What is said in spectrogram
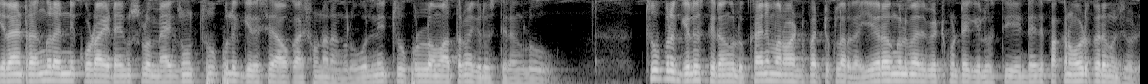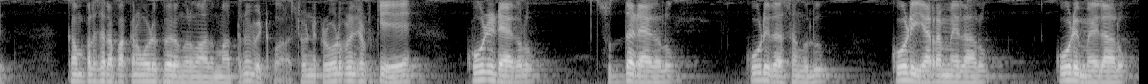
ఇలాంటి రంగులన్నీ కూడా ఈ టైమ్స్లో మ్యాక్సిమం చూపులు గెలిచే అవకాశం ఉన్న రంగులు. ఓన్లీ చూపుల్లో మాత్రమే గెలుస్తాయి రంగులు. చూపులు గెలుస్తాయి రంగులు కానీ మనం వాటిని పర్టికులర్గా ఏ రంగుల మీద పెట్టుకుంటే గెలుస్తాయి ఏంటంటే పక్కన ఓడిపోయే రంగులు చూడండి. కంపల్సరీ పక్కన ఓడిపోయే రంగులు మాత్రం మాత్రమే పెట్టుకోవాలి. చూడండి ఇక్కడ ఓడిపోయినప్పటికీ కోడి డేగలు శుద్ధ డేగలు కోడి రసంగులు కోడి ఎర్ర మేళాలు కోడి మైలాలు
